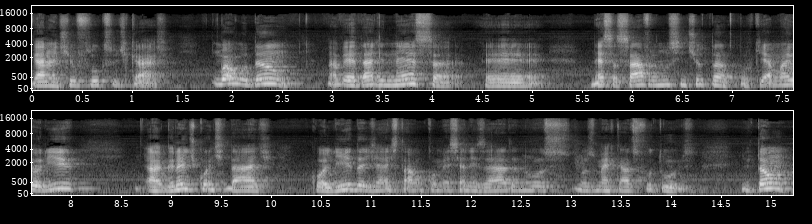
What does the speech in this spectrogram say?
garantir o fluxo de caixa. O algodão, na verdade, nessa, é, nessa safra não sentiu tanto, porque a maioria, a grande quantidade colhida já estavam comercializada nos, nos mercados futuros. Então,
